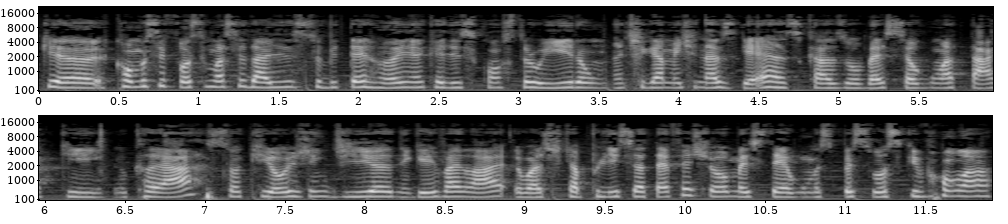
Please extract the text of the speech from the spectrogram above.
que é como se fosse uma cidade subterrânea que eles construíram antigamente nas guerras, caso houvesse algum ataque nuclear. Só que hoje em dia ninguém vai lá. Eu acho que a polícia até fechou, mas tem algumas pessoas que vão lá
